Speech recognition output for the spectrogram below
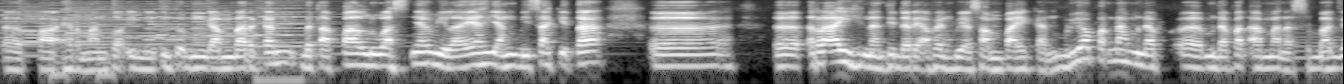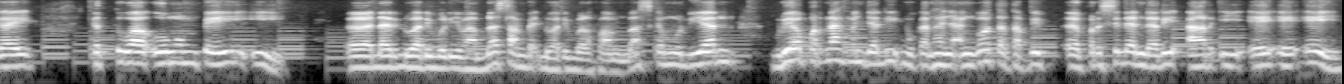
uh, Pak Hermanto ini untuk menggambarkan betapa luasnya wilayah yang bisa kita uh, raih nanti dari apa yang beliau sampaikan. Beliau pernah mendap mendapat amanah sebagai Ketua Umum PII dari 2015 sampai 2018. Kemudian beliau pernah menjadi bukan hanya anggota tapi presiden dari RIAAA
